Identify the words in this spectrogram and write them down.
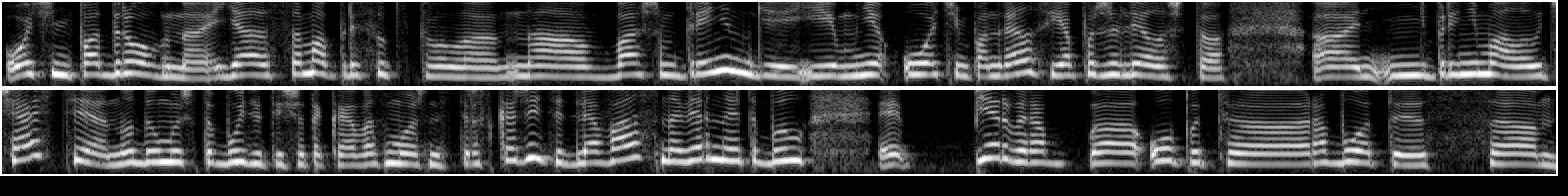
очень подробно, я сама присутствовала на вашем тренинге, и мне очень понравилось. Я пожалела, что а, не принимала участие, но думаю, что будет еще такая возможность. Расскажите, для вас, наверное, это был э, первый опыт э, работы с Э,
